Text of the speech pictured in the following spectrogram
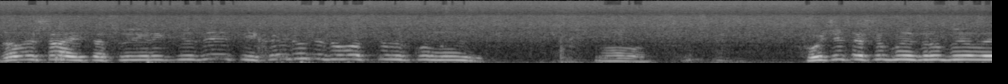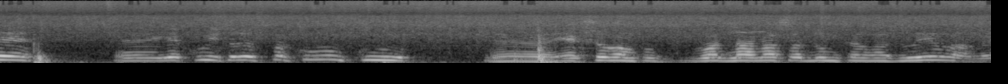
залишаєте свої реквізити і хай люди до вас телефонують. О. Хочете, щоб ми зробили е, якусь розпаковку, е, якщо вам одна наша думка важлива, ми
